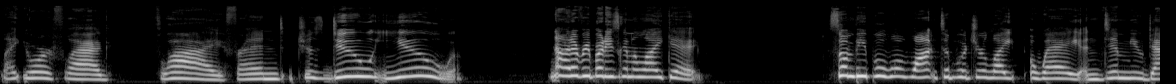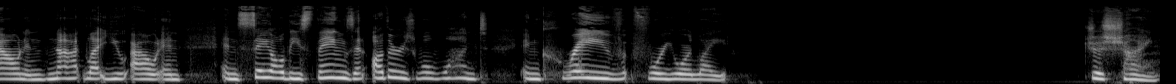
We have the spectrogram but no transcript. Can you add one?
Let your flag fly, friend. Just do you. Not everybody's going to like it. Some people will want to put your light away and dim you down and not let you out and and say all these things, and others will want and crave for your light. Just shine.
